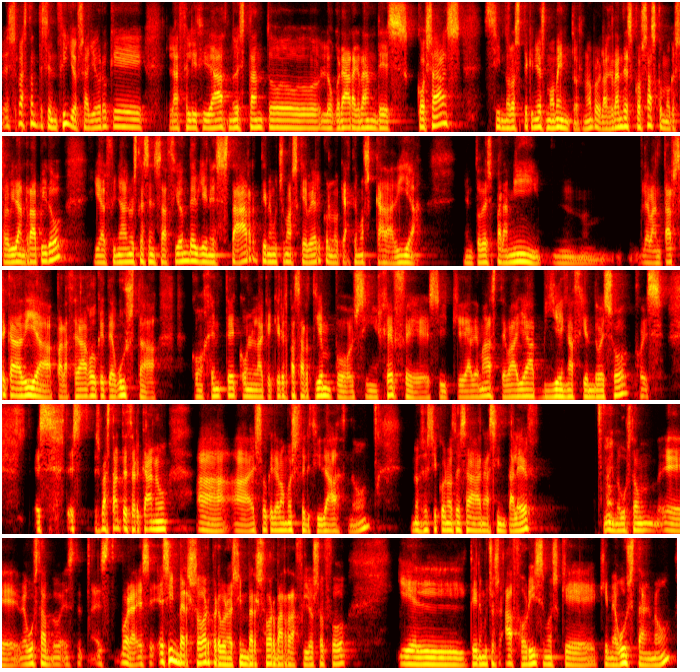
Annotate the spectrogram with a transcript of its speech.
es bastante sencillo. O sea, yo creo que la felicidad no es tanto lograr grandes cosas, sino los pequeños momentos, ¿no? Porque las grandes cosas como que se olvidan rápido y al final nuestra sensación de bienestar tiene mucho más que ver con lo que hacemos cada día. Entonces, para mí, mm, levantarse cada día para hacer algo que te gusta, con gente con la que quieres pasar tiempo, sin jefes y que además te vaya bien haciendo eso, pues es, bastante cercano a, eso que llamamos felicidad, ¿no? No sé si conoces a Nassim Taleb. A me gusta, eh, me gusta es, bueno, es, inversor, pero bueno, es inversor barra filósofo y él tiene muchos aforismos que, que me gustan, ¿no?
